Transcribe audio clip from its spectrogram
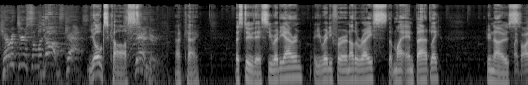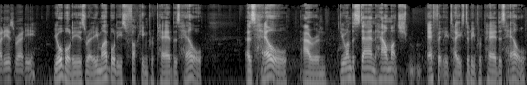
Character select. Dogs cat. Yogscast. Standard. Okay. Let's do this. You ready, Aaron? Are you ready for another race that might end badly? Who knows? My body is ready. Your body is ready. My body's fucking prepared as hell. As hell, Aaron. Do you understand how much effort it takes to be prepared as hell?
